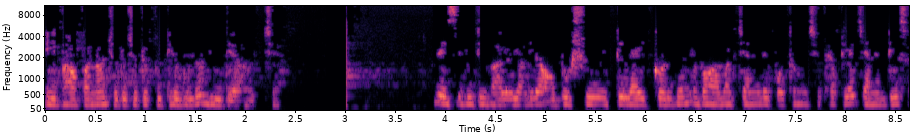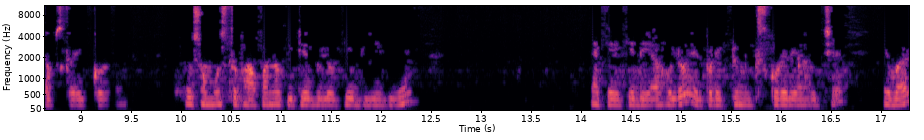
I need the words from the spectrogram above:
এই ভাপানো ছোট ছোট পিঠেগুলো দিয়ে দেওয়া হচ্ছে। রেসিপিটি ভালো লাগলে অবশ্যই একটি লাইক করবেন এবং আমার চ্যানেলে প্রথম এসে থাকলে চ্যানেলটি সাবস্ক্রাইব করবেন। তো সমস্ত ভাপানো পিঠেগুলোকে দিয়ে দিয়ে একে একে দেয়া হলো, এরপর একটু মিক্স করে দেওয়া হচ্ছে। এবার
